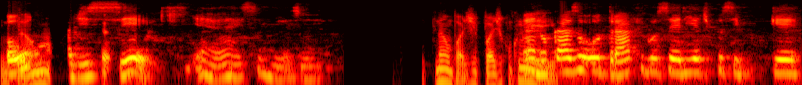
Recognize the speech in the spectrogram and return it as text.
Então... Ou pode ser que. É, é isso mesmo. Não, pode, pode concluir. É, no caso, o tráfego seria tipo assim, porque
